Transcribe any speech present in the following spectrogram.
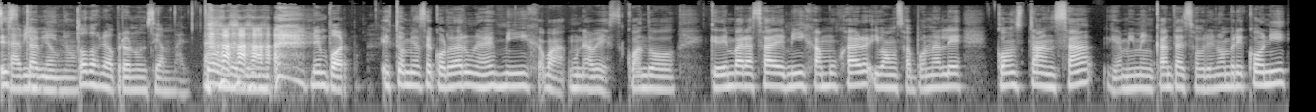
Escabino. Todos lo pronuncian mal. no importa. Esto me hace acordar una vez mi hija, va, una vez, cuando quedé embarazada de mi hija mujer, íbamos a ponerle Constanza, que a mí me encanta el sobrenombre Connie,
